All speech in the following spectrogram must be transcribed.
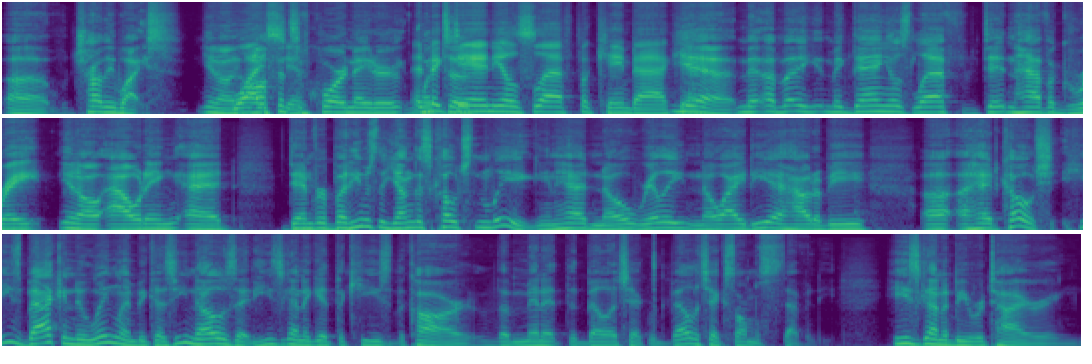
uh, Charlie Weis. You know, Weis, offensive yeah. coordinator. and went to- McDaniels left but came back. yeah, M- uh, McDaniel's left, didn't have a great, you know, outing at Denver, but he was the youngest coach in the league and had no really no idea how to be uh, a head coach. He's back in New England because he knows that he's going to get the keys to the car the minute that Belichick. Belichick's almost seventy. He's going to be retiring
